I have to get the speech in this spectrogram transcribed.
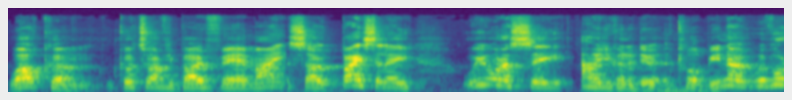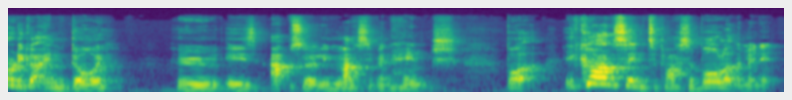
Welcome. Good to have you both here, mate. So, basically, we want to see how you're going to do at the club. You know, we've already got Ndoye, who is absolutely massive and hench but he can't seem to pass the ball at the minute.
